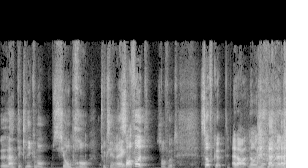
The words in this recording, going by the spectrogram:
là, techniquement, si on prend toutes les règles, sans faute sans faute. Sauf que, alors, non, du coup, non, non,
